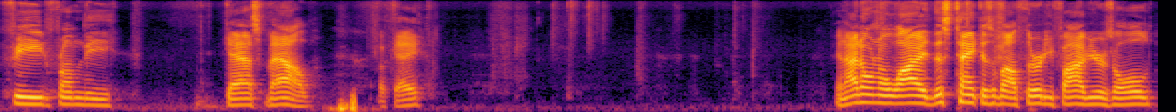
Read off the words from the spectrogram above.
feed from the gas valve. Okay. And I don't know why this tank is about 35 years old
